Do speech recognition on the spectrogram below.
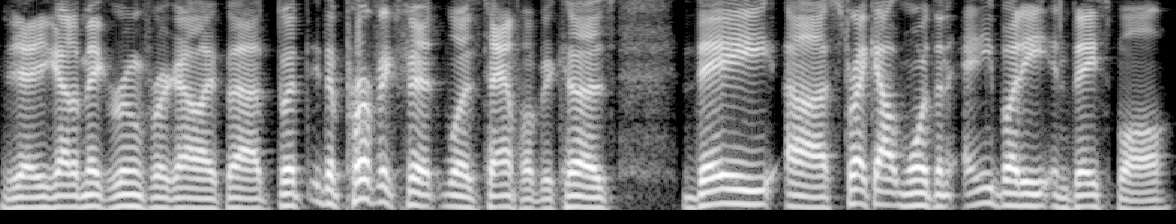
Yeah, you got to make room for a guy like that. But the perfect fit was Tampa because they uh, strike out more than anybody in baseball.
